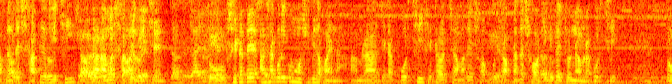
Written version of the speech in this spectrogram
আপনাদের সাথে রয়েছি আপনারা আমার সাথে রয়েছেন। তো সেটাতে আশা করি কোনো অসুবিধা হয় না। আমরা যেটা করছি সেটা হচ্ছে আমাদের সব কিছু আপনাদের সহযোগিতার জন্য আমরা করছি। তো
